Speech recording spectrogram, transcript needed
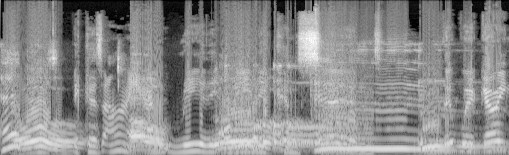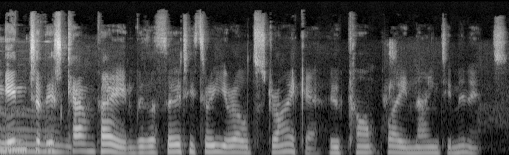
oh. Because I oh. am really, really oh. concerned that we're going into this campaign with a 33 year old striker who can't play 90 minutes.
